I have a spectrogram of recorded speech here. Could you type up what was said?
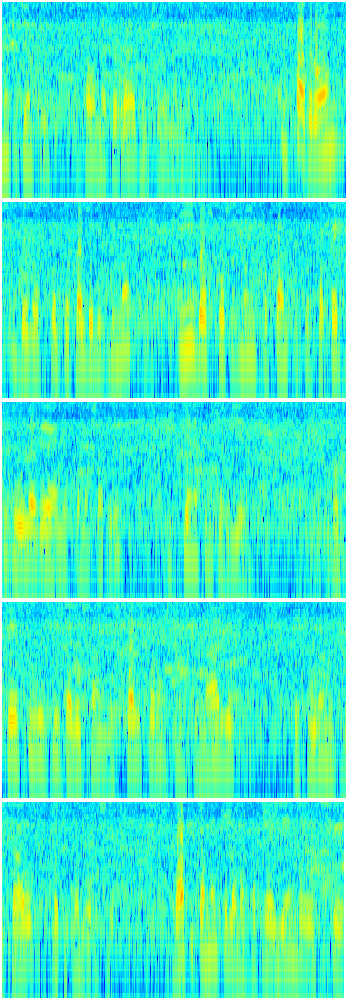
mucho tiempo estaban aterradas, no quisieron hablar un padrón de del total de víctimas y dos cosas muy importantes, el papel que jugó la DEA en esta masacre y quiénes encubrieron. ¿Por qué estuvo oculta dos años? ¿Cuáles fueron los funcionarios que estuvieron implicados protegiendo a los hechos? Básicamente la masacre de Allende es que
